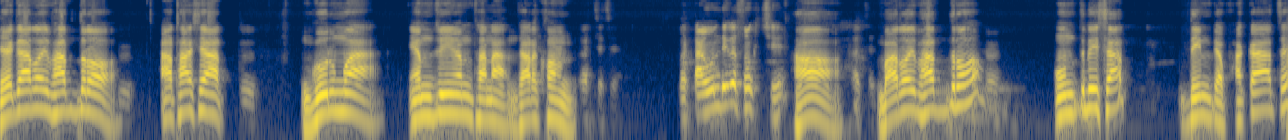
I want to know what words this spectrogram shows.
এগারোই ভাদ্র। আঠাশে আট। গুরমা এমজিএম থানা ঝাড়খণ্ড। আচ্ছা টাউন দিকে শোকছে হ্যাঁ। বারোই ভাদ্র হ্যাঁ। উনত্রিশ আট। দিনটা ফাঁকা আছে।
